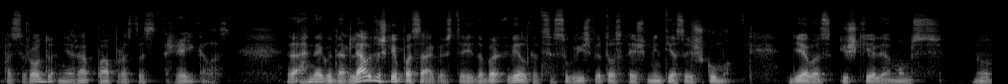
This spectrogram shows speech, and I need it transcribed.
pasirodo, nėra paprastas reikalas. Jeigu dar liaudiškai pasakius, tai dabar vėl, kad sugrįžt prie tos minties aiškumo. Dievas iškėlė mums, nu,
